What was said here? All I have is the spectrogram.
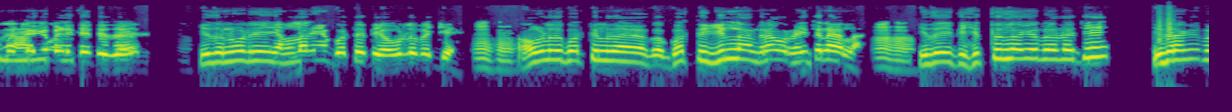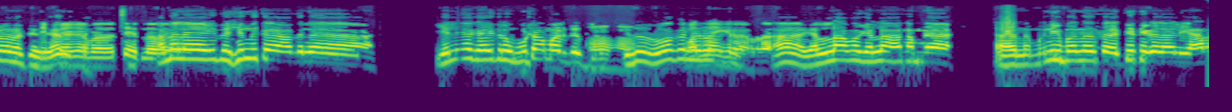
ಮಣ್ಣಿಗೆ ಬೆಳಿತೈತಿ ಇದು. ಇದು ನೋಡ್ರಿ ಎಲ್ಲರಿಗೂ ಗೊತ್ತೈತಿ ಅವಳ ಬಗ್ಗೆ. ಅವಳದ್ ಗೊತ್ತಿಲ್ಲ ಅಂದ್ರೆ ಅವ್ರ ರೈತನೇ ಅಲ್ಲ. ಹ್ಮ್ ಹ್ಮ್. ಇದು ಇದು ಹಿತ್ತಲಾಗೆ ಬೆಳೆದೈತಿ ಇದ್ರಾಗೆ ಬೆಳೆದೈತಿ ಆಮೇಲೆ ಇದು ಹಿಂದಕ್ಕೆ ಅದನ್ನ ಎಲೆಯಾಗ ಇದ್ರ ಊಟ ಮಾಡ್ತಿದ್ರು. ಇದು ರೋಗ ನಿರೋಧಕ ಮೊದ್ಲಾಗಿರೋರು. ಹಾ ಎಲ್ಲ ಅವಾಗೆಲ್ಲ ನಮ್ಮ ನಮ್ಮ ಮನಿಗ್ ಬಂದಂತ ಅತಿಥಿಗಳಲ್ಲಿ ಯಾರ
